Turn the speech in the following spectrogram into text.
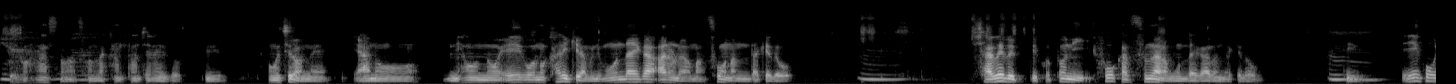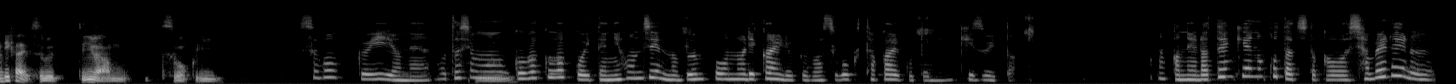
英語話すのはそんな簡単じゃねえぞっていう。もちろんね、あの、日本の英語のカリキュラムに問題があるのはまあそうなんだけど、うん。喋るっていうことにフォーカスするなら問題があるんだけど、うんっていう。英語を理解するっていうのはすごくいい。すごくいいよね。私うん。も語学学校行って日本人の文法の理解力がすごく高いことに気づいた。なんかねラテン系の子たちとかは喋れる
